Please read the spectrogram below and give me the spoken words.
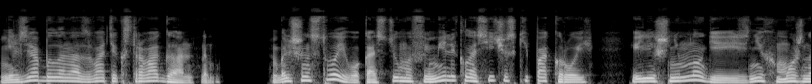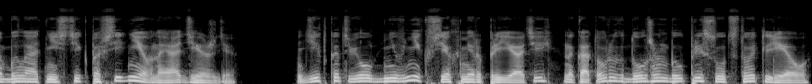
нельзя было назвать экстравагантным. Большинство его костюмов имели классический покрой, и лишь немногие из них можно было отнести к повседневной одежде. Диткот вел дневник всех мероприятий, на которых должен был присутствовать Лео.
